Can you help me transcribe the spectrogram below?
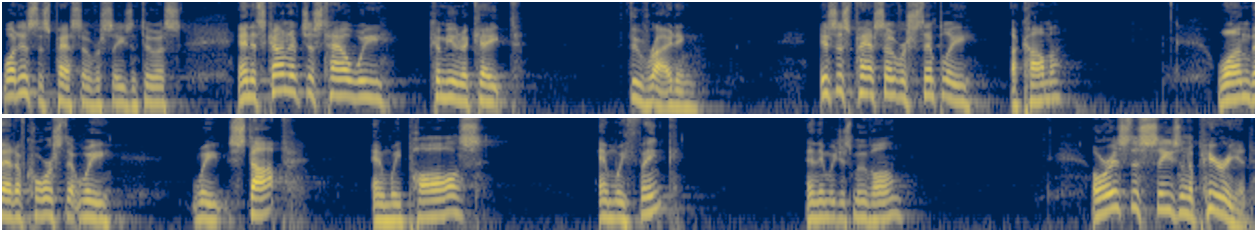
What is this Passover season to us? And it's kind of just how we communicate through writing. Is this Passover simply a comma? One that, of course, that we we stop and we pause and we think and then we just move on? Or is this season a period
